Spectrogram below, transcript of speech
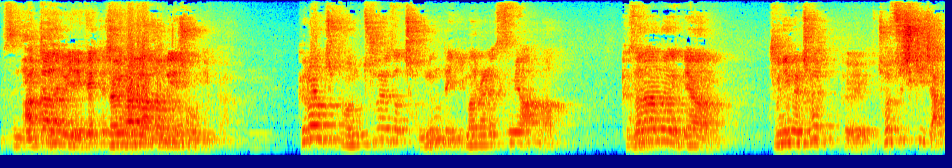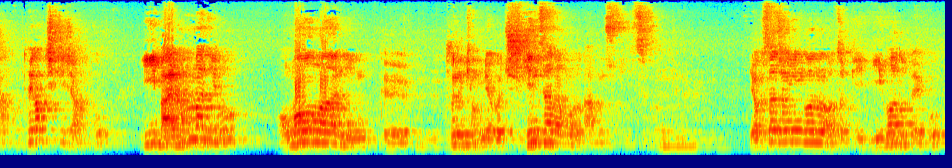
무슨 아까도 얘기죠? 얘기했듯이 좀- 좋으니까. 그런 전투에서 졌는데 이 말을 했으면 아마 그 사람은 그냥 군인을 철, 그, 철수시키지 않고, 퇴각시키지 않고, 이 말 한마디로 어마어마한 인- 그, 군 경력을 죽인 사람으로 남을 수도 있을 것 같아요. 역사적인 거는 어차피 미화도 되고,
